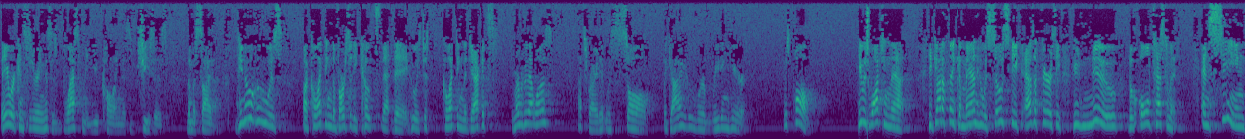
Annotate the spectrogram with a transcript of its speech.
They were considering this is blasphemy, you calling this Jesus the Messiah. Do you know who was uh, collecting the varsity coats that day, who was just collecting the jackets. Remember who that was? That's right, it was Saul, the guy who we're reading here. It was Paul. He was watching that. You gotta think a man who was so steeped as a Pharisee who knew the Old Testament and seeing,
